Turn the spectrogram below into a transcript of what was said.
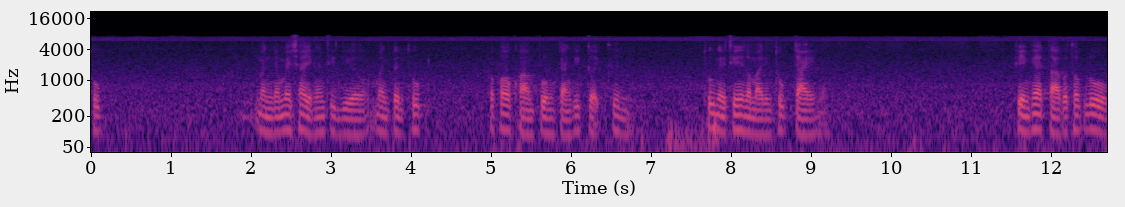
ทุกข์ มันยังไม่ใช่อย่างนั้นทีเดียว มันเป็นทุกข์เพราะความปรุงแต่งที่เกิดขึ้น ทุกในที่นี้เราหมายถึงทุกใจนะเพียงแค่ตากระทบลูก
